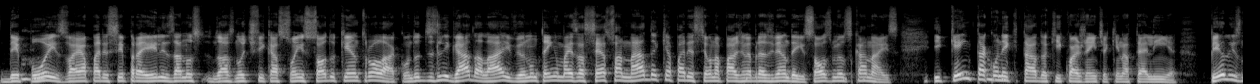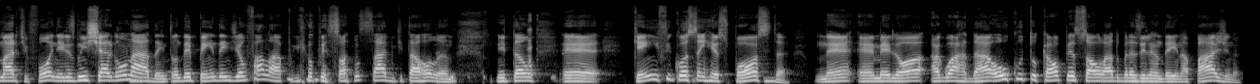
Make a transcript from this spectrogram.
depois uhum. vai aparecer para eles as notificações só do que entrou lá. Quando eu desligar da live, eu não tenho mais acesso a nada que apareceu na página Brasilian Day, só os meus canais. E quem tá uhum. conectado aqui com a gente aqui na telinha pelo smartphone, eles não enxergam nada, então dependem de eu falar, porque o pessoal não sabe o que tá rolando. Então, é, quem ficou sem resposta, né, é melhor aguardar ou cutucar o pessoal lá do Brazilian Day na página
